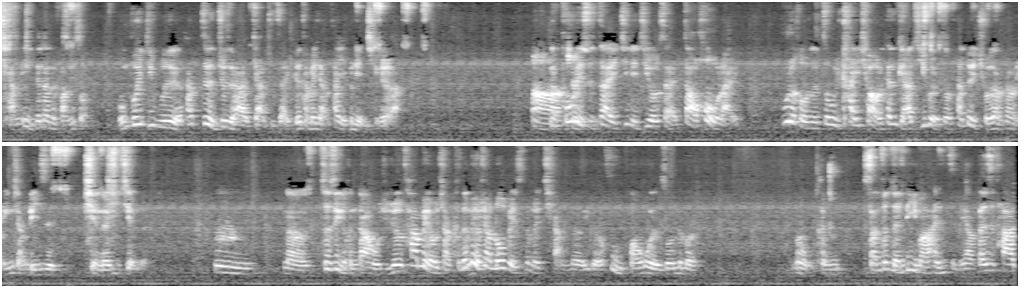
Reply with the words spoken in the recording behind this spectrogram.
强硬跟他的防守，我们不会低估这个，他这就是他的价值在。可是坦白讲，他也不年轻了啦。啊，那 p o l y 是在今年季后赛到后来，布勒侯呢终于开窍了，开始给他机会的时候，他对球场上的影响力是显而易见的。嗯，那这是一个很大的误区，就是他没有像可能没有像 Lopez 那么强的一个护框，或者说那么那种可能三分能力吗，还是怎么样？但是他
